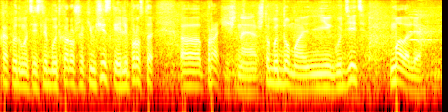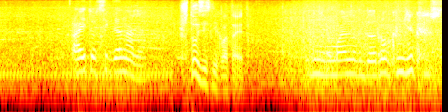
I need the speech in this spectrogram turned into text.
Как вы думаете, если будет хорошая химчистка или просто э, прачечная, чтобы дома не гудеть? Мало ли. А это всегда надо. Что здесь не хватает? Нормальных дорог, мне кажется.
